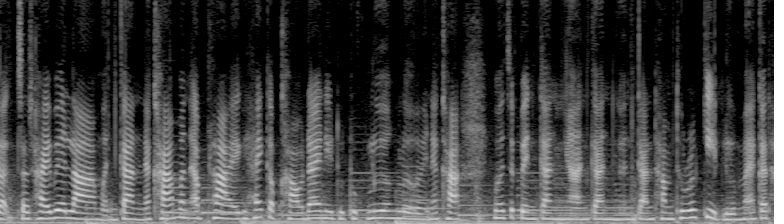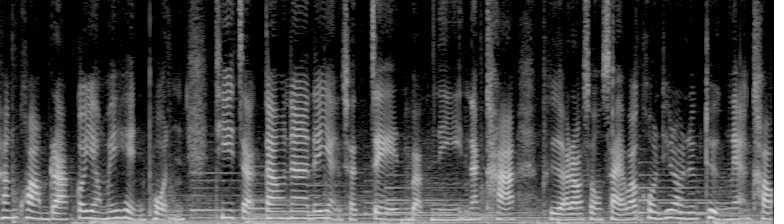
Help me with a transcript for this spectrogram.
จะจะใช้เวลาเหมือนกันนะคะ มัน apply ให้กับเขาได้ในทุกๆเรื่องเลยนะคะไม่ว่าจะเป็นการงานการเงินการทำธุรกิจ หรือแม้กระทั่งความรักก็ยังไม่เห็นผลที่จะก้าวหน้าได้อย่างชัดเจนแบบนี้นะคะเผื่อเราสงสัยว่าคนที่เรานึกถึงเนี่ยเขา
